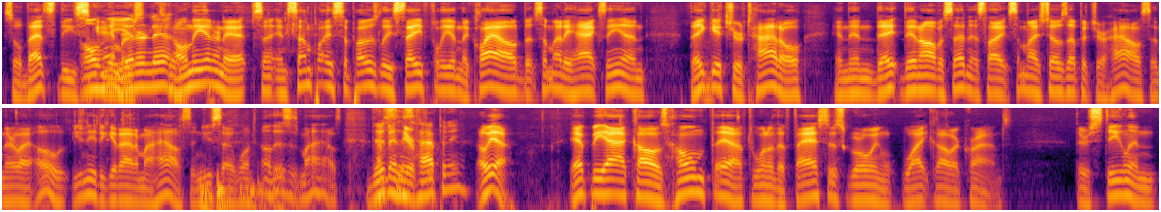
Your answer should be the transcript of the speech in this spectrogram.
So that's these On the internet? on the internet, so in some place supposedly safely in the cloud, but somebody hacks in, they get your title, and then they then all of a sudden it's like somebody shows up at your house and they're like, "Oh, you need to get out of my house," and you say, "Well, no, this is my house. This I've been is here for- happening. Oh yeah. FBI calls home theft one of the fastest growing white collar crimes. they're stealing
